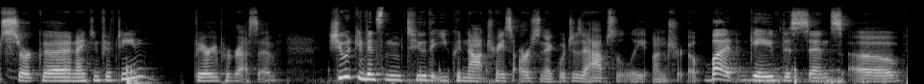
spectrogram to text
circa 1915, very progressive. She would convince them too that you could not trace arsenic, which is absolutely untrue, but gave this sense of,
